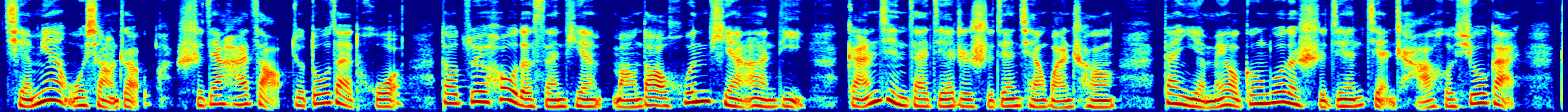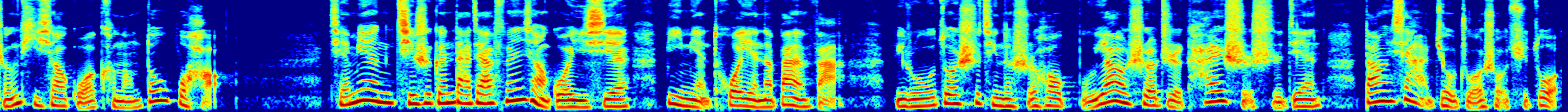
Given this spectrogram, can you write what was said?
前面我想着时间还早，就都在拖，到最后的三天忙到昏天暗地，赶紧在截止时间前完成，但也没有更多的时间检查和修改，整体效果可能都不好。前面其实跟大家分享过一些避免拖延的办法，比如做事情的时候不要设置开始时间，当下就着手去做。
